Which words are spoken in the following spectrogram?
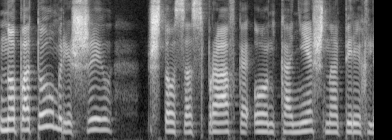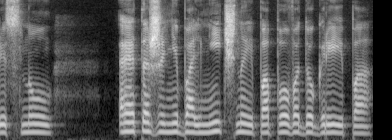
Но потом решил, что со справкой он, конечно, перехлестнул. Это же не больничный по поводу гриппа.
